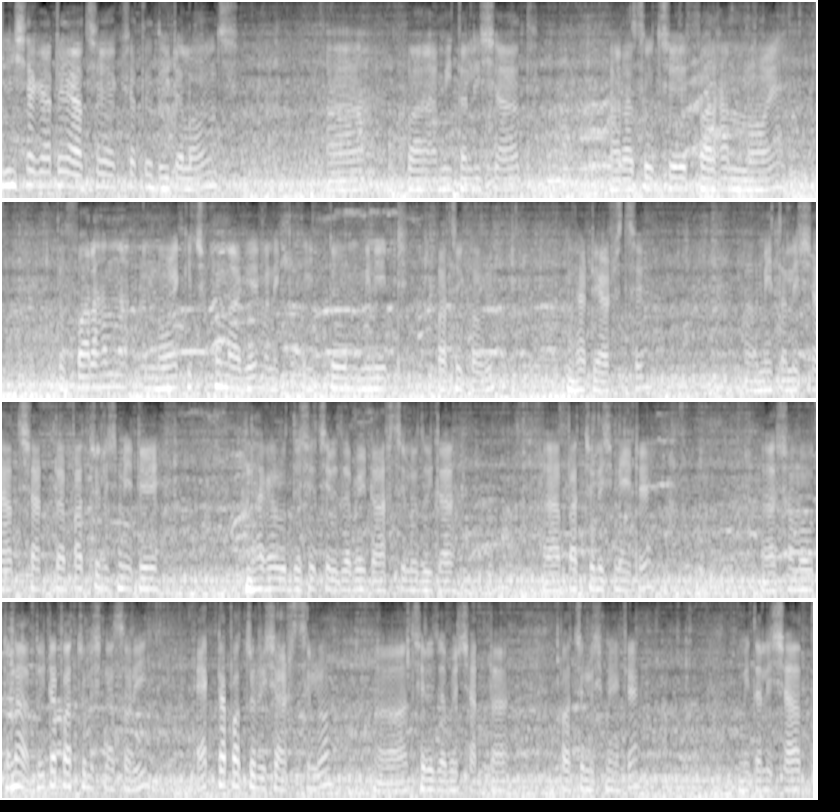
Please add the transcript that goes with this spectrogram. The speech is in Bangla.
ইলিশা ঘাটে আছে একসাথে দুইটা লঞ্চ মিতালি সাত, আর আছে হচ্ছে ফারহান নয়। তো ফারহান নয় কিছুক্ষণ আগে মানে তো মিনিট পাঁচেক হবে, ঘাটে আসছে। আর মিতালি সাত, সাতটা পাঁচচল্লিশ মিনিটে ঢাকার উদ্দেশ্যে ছেড়ে যাবে, এটা আসছিল দুইটা পাঁচচল্লিশ মিনিটে। সম্ভবত না, দুইটা পাঁচচল্লিশ না সরি একটা পাঁচচল্লিশে আসছিল ছেড়ে যাবে সাতটা পাঁচচল্লিশ মিনিটে। মিতালি সাত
